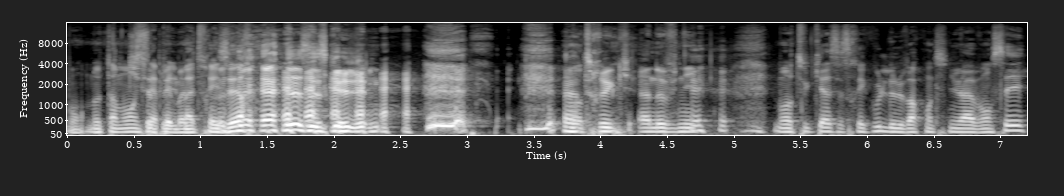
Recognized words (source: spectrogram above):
Bon, notamment qui, s'appelle Matt Fraser. c'est ce que j'aime. un truc, un ovni. mais en tout cas, ce serait cool de le voir continuer à avancer.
